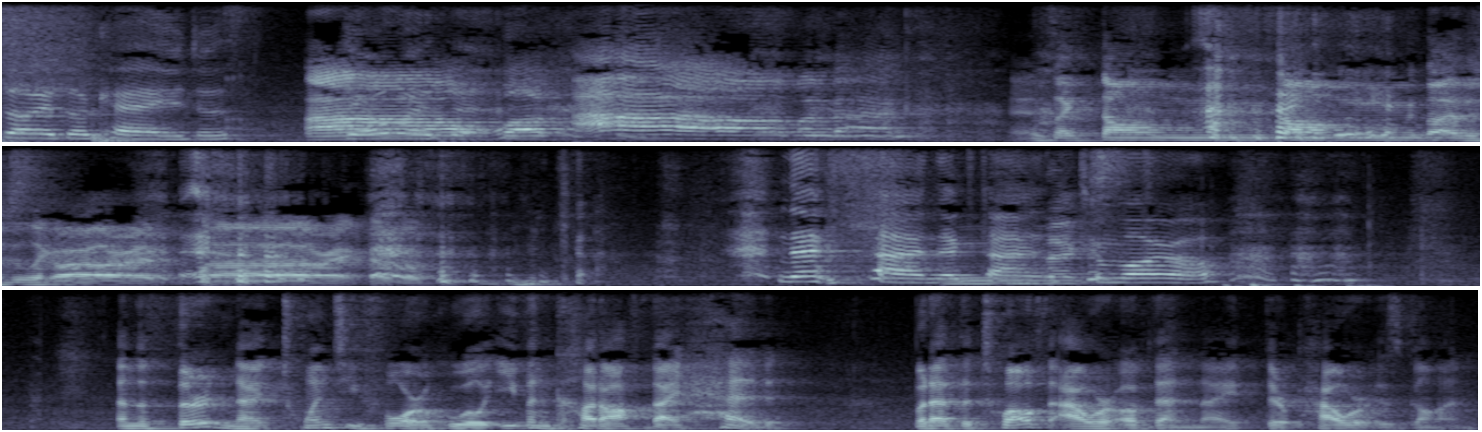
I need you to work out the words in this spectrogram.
so it's okay. You just Ow, deal with it. fuck, ow, my back. And it's like, dong, dong, dong. And it's just like, all right, all right, uh, all right, gotta go. Next time, next time, Next. tomorrow. And the third night, 24, who will even cut off thy head. But at the twelfth hour of that night, their power is gone,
